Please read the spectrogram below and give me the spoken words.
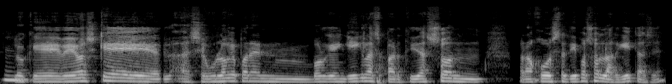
Mm. Lo que veo es que, según lo que ponen Board Game Geek, las partidas son, para un juego de este tipo, son larguitas, ¿eh?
